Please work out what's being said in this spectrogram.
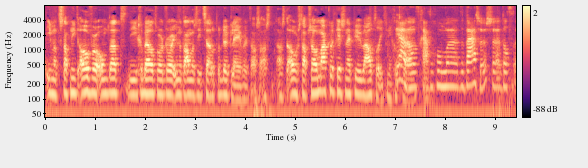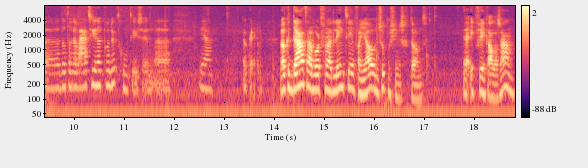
Iemand stapt niet over omdat die gebeld wordt door iemand anders die hetzelfde product levert. Als, als, als de overstap zo makkelijk is, dan heb je überhaupt al iets niet goed ja, gedaan. want het gaat toch om eh, de basis, eh, dat, eh, dat de relatie en het product goed is. En, ja. Oké. Welke data wordt vanuit LinkedIn van jou in zoekmachines getoond? Ja, ik vink alles aan.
